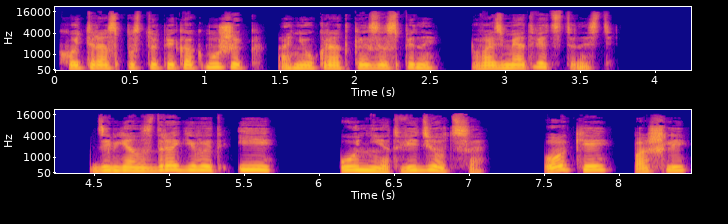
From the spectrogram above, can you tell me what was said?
«Хоть раз поступи как мужик, а не украдкой из-за спины. Возьми ответственность». Демьян вздрагивает и... О нет, ведется. «Окей, пошли»,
